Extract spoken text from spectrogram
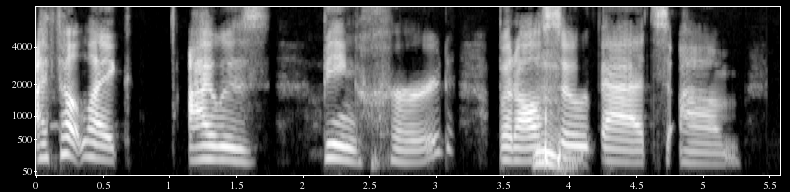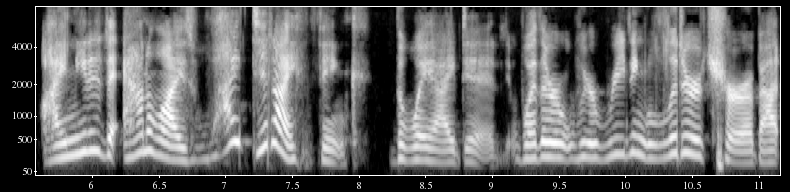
I felt like I was being heard, but Mm, also that um, I needed to analyze why did I think the way I did? Whether we're reading literature about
